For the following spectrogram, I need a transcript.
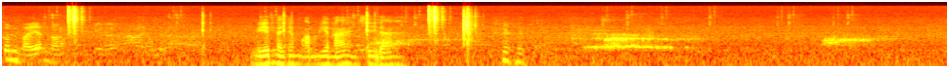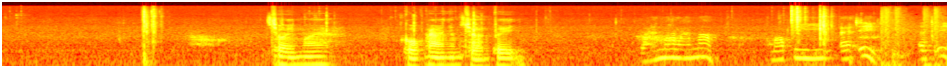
Con vậy anh nó. Miên này cho mà ăn miên này, xì đá Trời mai កោការខ្ញុំច្រើនពេកឡើងមកឡើងមកមកពី SE SE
